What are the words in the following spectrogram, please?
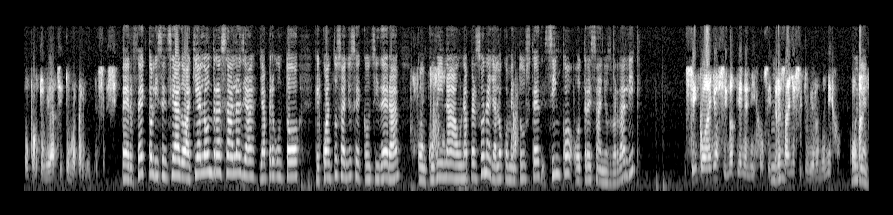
oportunidad, si tú me permites. Perfecto, licenciado. Aquí Alondra Salas ya, ya preguntó que cuántos años se considera concubina a una persona, ya lo comentó usted, cinco o tres años, ¿verdad, Lick? Cinco años si no tienen hijos y tres años si tuvieron un hijo. Muy bien.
